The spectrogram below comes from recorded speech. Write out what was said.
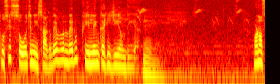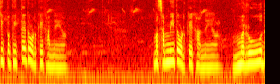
ਤੁਸੀਂ ਸੋਚ ਨਹੀਂ ਸਕਦੇ ਬੰਦੇ ਨੂੰ ਫੀਲਿੰਗ ਕਹੀ ਜੀ ਆਉਂਦੀ ਹੂੰ। ਹੁਣ ਅਸੀਂ ਪਪੀਤੇ ਤੋੜ ਕੇ ਖਾਂਦੇ ਆ ਮਸੰਮੀ ਤੋੜ ਕੇ ਖਾਂਦੇ ਆ ਮਰੂਦ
